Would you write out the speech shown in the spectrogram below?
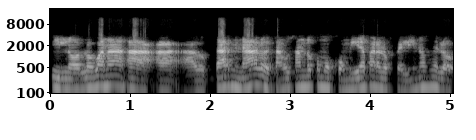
y no los van a, adoptar ni nada, los están usando como comida para los felinos de los,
